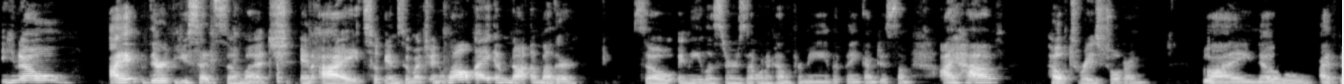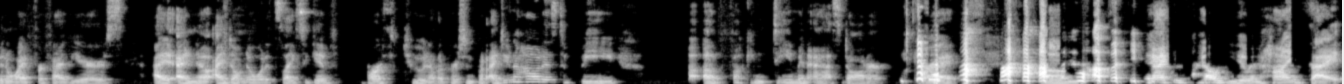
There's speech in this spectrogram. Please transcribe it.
You know, I there you said so much and I took in so much. And while I am not a mother, so any listeners that want to come for me that think I'm just some I have helped raise children. Yeah. I know I've been a wife for five years. I, I know I don't know what it's like to give birth to another person, but I do know how it is to be a, a fucking demon ass daughter. Right? um, and I can tell you in hindsight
